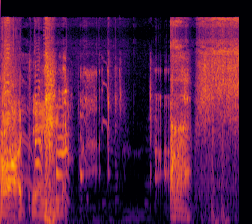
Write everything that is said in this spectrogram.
Aw, oh, dang.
